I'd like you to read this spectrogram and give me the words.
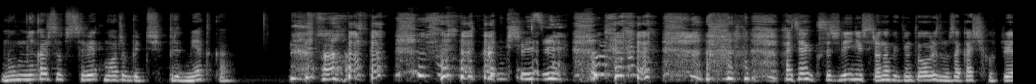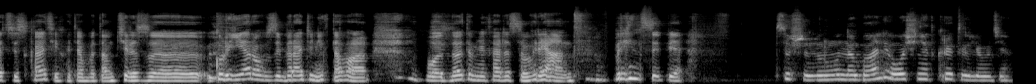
ну, мне кажется, этот совет может быть предметка. Хорошая идея. Хотя, к сожалению, все равно каким-то образом заказчиков придется искать и хотя бы там через э, курьеров забирать у них товар. Вот, но это, мне кажется, вариант, в принципе. Слушай, ну на Бали очень открытые люди.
